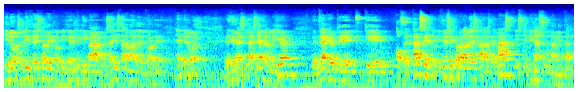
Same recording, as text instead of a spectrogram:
Y luego se dice esto de condiciones equiparables. Ahí está la madre del cordero. ¿eh? Pero bueno, es decir, la, enseñanza de religión tendrá que, ofertarse en condiciones equiparables a las demás disciplinas fundamentales.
